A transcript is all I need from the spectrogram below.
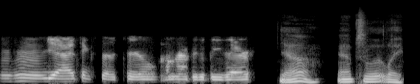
Mm-hmm. Yeah, I think so too. I'm happy to be there. Yeah, absolutely.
